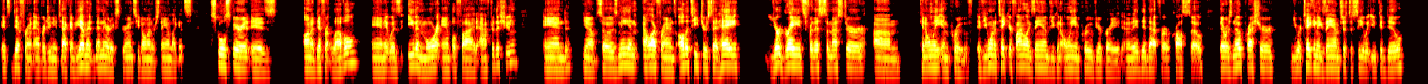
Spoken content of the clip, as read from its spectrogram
It's different at Virginia Tech. If you haven't been there to experience, you don't understand. Like it's school spirit is on a different level, and it was even more amplified after the shooting. And, you know, so it was me and all our friends, all the teachers said, Hey, your grades for this semester um, can only improve. If you want to take your final exams, you can only improve your grade. And they did that for across. So there was no pressure. You were taking exams just to see what you could do.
